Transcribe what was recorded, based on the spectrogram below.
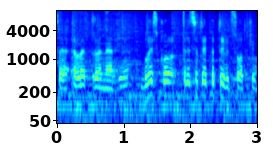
це електроенергія, близько 35%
